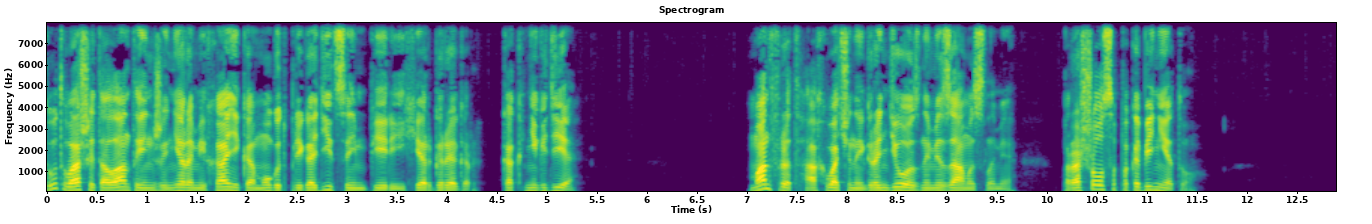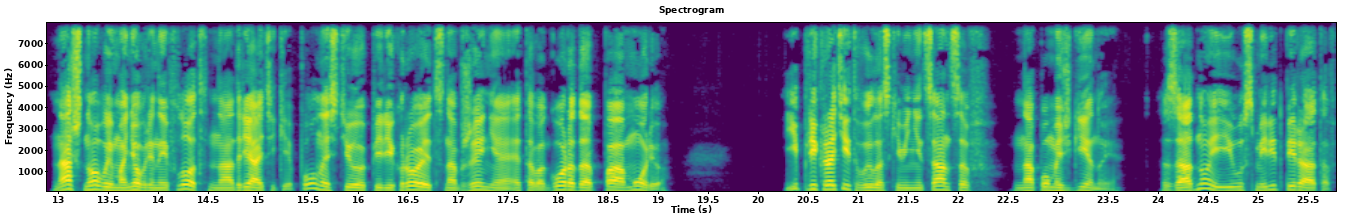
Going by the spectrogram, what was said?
Тут ваши таланты инженера-механика могут пригодиться империи, Хер Грегор, как нигде. Манфред, охваченный грандиозными замыслами, прошелся по кабинету. Наш новый маневренный флот на Адриатике полностью перекроет снабжение этого города по морю и прекратит вылазки венецианцев на помощь Генуе. Заодно и усмирит пиратов.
